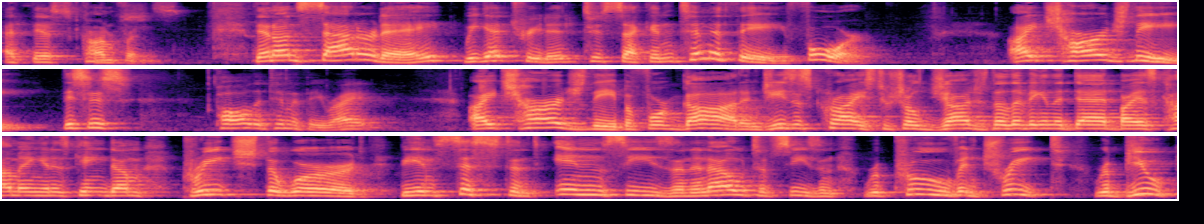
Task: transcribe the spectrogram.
at this conference. Then on Saturday, we get treated to 2 Timothy 4. I charge thee. This is Paul to Timothy, right? I charge thee before God and Jesus Christ, who shall judge the living and the dead by his coming in his kingdom, preach the word, be insistent in season and out of season, reprove, entreat, rebuke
